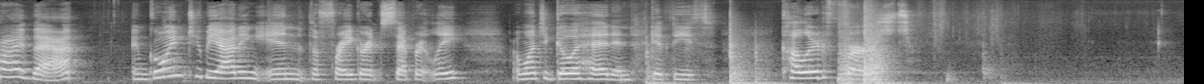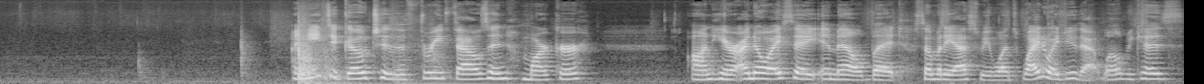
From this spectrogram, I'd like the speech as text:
Try that. I'm going to be adding in the fragrance separately. I want to go ahead and get these colored first. I need to go to the 3000 marker on here. I know I say ml, but somebody asked me once, why do I do that? Well, because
